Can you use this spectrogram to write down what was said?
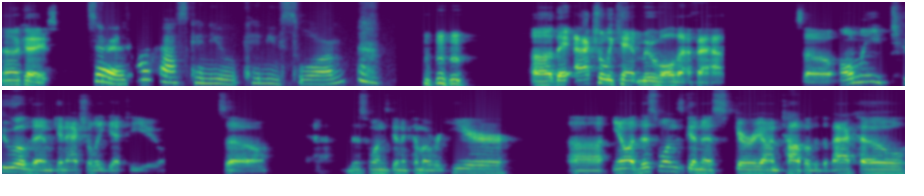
Okay. Sir, how fast can you can you swarm? uh, they actually can't move all that fast. So only two of them can actually get to you. So yeah, this one's going to come over here. Uh, you know what? This one's gonna scurry on top of the backhoe,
